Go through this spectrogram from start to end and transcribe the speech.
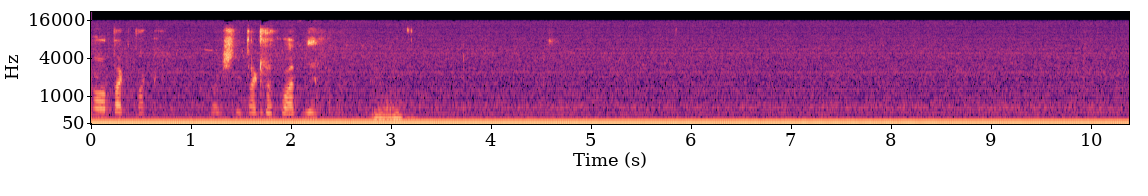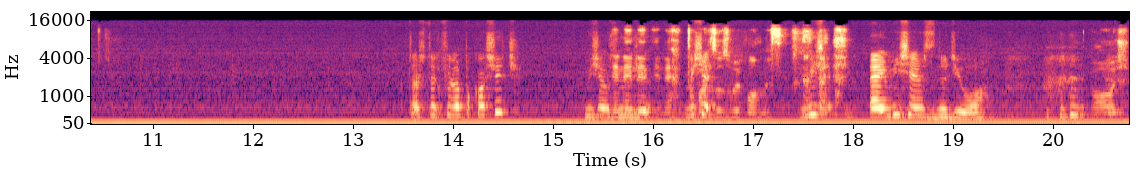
No tak, tak. Właśnie tak dokładnie. No. Chcesz tę chwilę pokosić? Mi się już Nie, nie, nie, nie, nie. To Mi się, bardzo zły pomysł. mi się, ej, mi się już znudziło. Oś.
